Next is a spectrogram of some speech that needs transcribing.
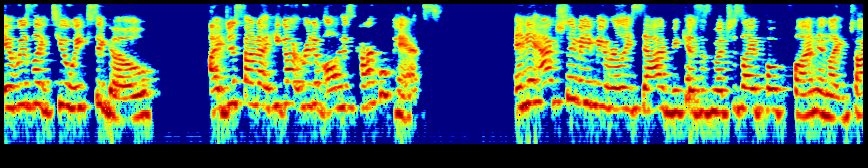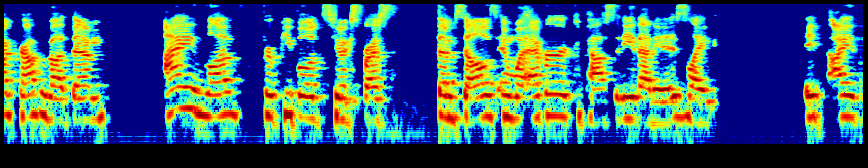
it was like two weeks ago. I just found out he got rid of all his cargo pants. And it actually made me really sad because as much as I poke fun and like talk crap about them, I love for people to express themselves in whatever capacity that is. Like it I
